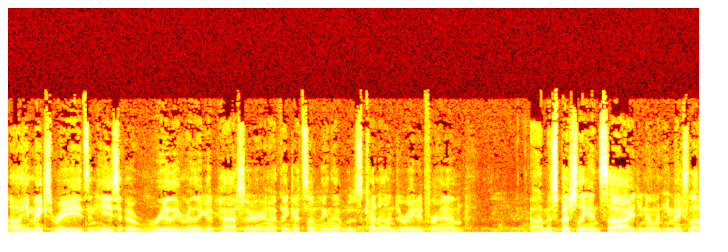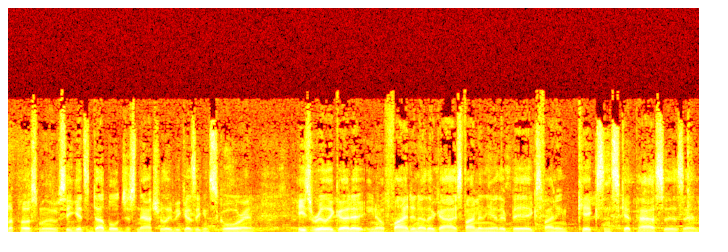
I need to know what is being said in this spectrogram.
Uh, he makes reads, and he's a really, really good passer. And I think that's something that was kind of underrated for him. um, especially inside. You know, when he makes a lot of post moves, he gets doubled just naturally because he can score, and he's really good at you know finding other guys, finding the other bigs, finding kicks and skip passes, and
